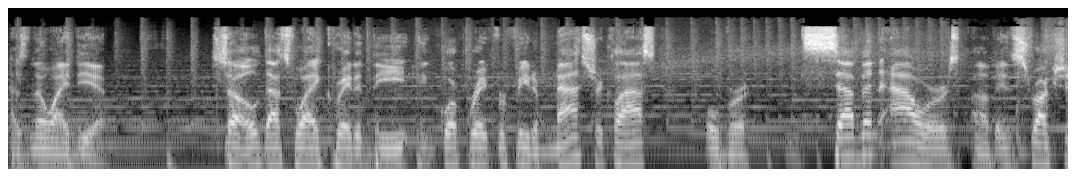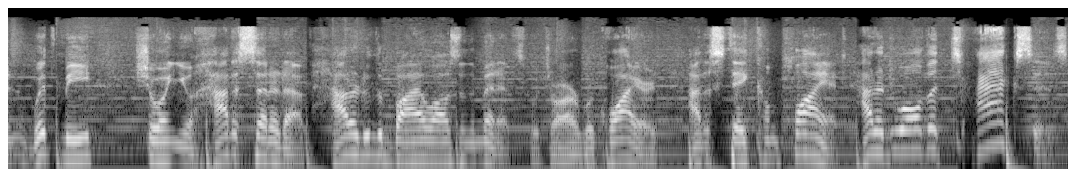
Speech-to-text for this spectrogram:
has no idea. So that's why I created the Incorporate for Freedom Masterclass over seven hours of instruction with me showing you how to set it up, how to do the bylaws and the minutes, which are required, how to stay compliant, how to do all the taxes,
